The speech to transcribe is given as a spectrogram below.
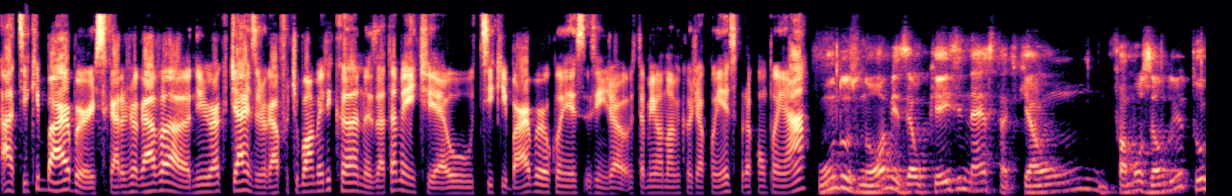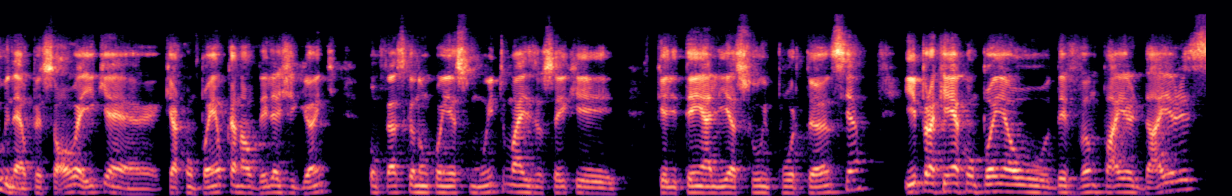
Ah, Tiki Barber. Esse cara jogava New York Giants, jogava futebol americano, exatamente. É o Tiki Barber, eu conheço, assim, já, também é um nome que eu já conheço para acompanhar. Um dos nomes é o Casey Neistat, que é um famosão do YouTube, né? O pessoal aí que, é, que acompanha o canal dele é gigante. Confesso que eu não conheço muito, mas eu sei que, que ele tem ali a sua importância. E para quem acompanha o The Vampire Diaries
